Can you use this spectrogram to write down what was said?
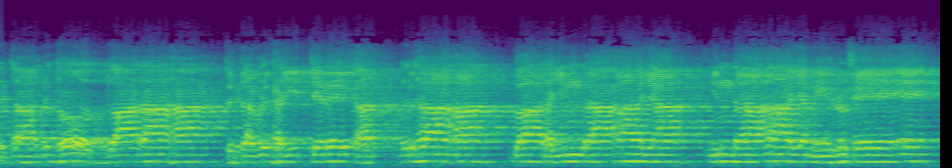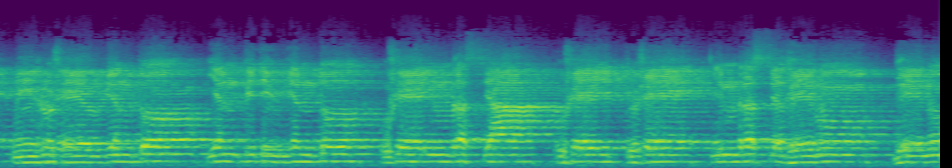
ऋतावृधोद्वाराः ऋतवृध इत्यरेतवृधाः द्वार इन्द्राय इन्द्राय मीरुषे मीरुषे व्यन्तो यन्तिव्यन्तो उषे इन्द्रस्य उषे इत्युषे इन्द्रस्य धेनु धेनु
